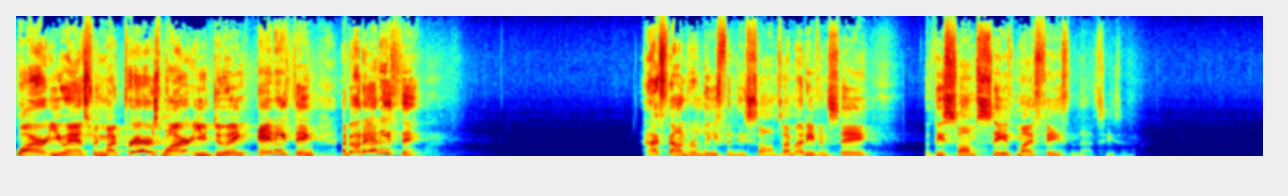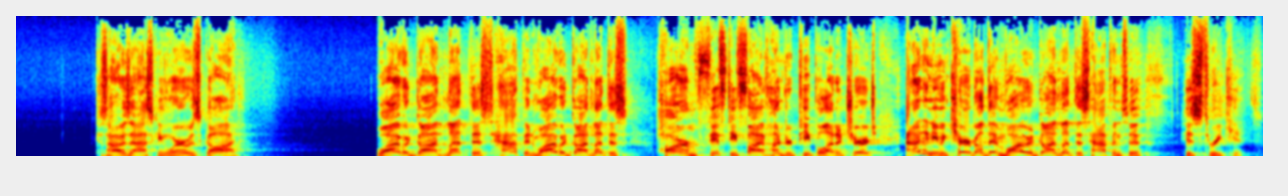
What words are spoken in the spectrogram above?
Why aren't you answering my prayers? Why aren't you doing anything about anything? And I found relief in these Psalms. I might even say that these Psalms saved my faith in that season. Because I was asking, where was God? Why would God let this happen? Why would God let this harm 5,500 people at a church, and I didn't even care about them. Why would God let this happen to his three kids,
